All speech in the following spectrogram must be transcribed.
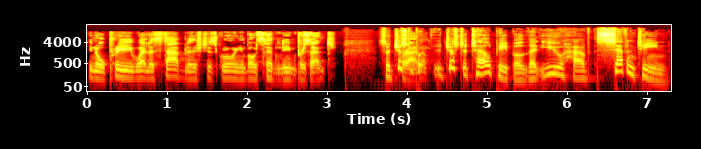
you know pretty well established, is growing about seventeen percent. So just to put, just to tell people that you have seventeen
